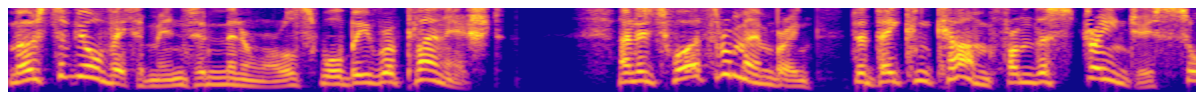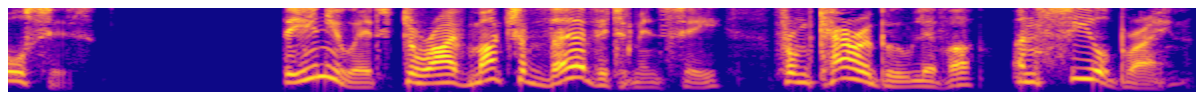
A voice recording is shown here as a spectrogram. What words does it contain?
most of your vitamins and minerals will be replenished, and it's worth remembering that they can come from the strangest sources. The Inuit derive much of their vitamin C from caribou liver and seal brain.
